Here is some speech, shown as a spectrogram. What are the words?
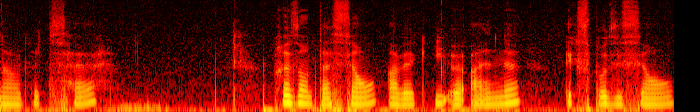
نعود للتصحيح. Présentation avec IEN exposition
